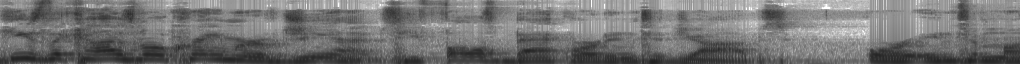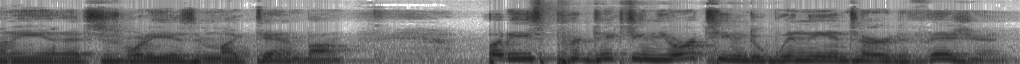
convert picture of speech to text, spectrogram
He's the Cosmo Kramer of GMs. He falls backward into jobs or into money, and that's just what he is in Mike Tannenbaum. But he's predicting your team to win the entire division.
